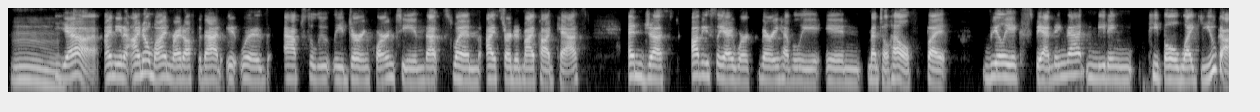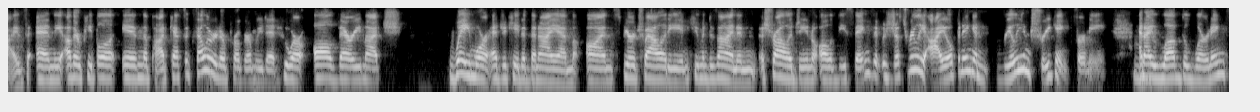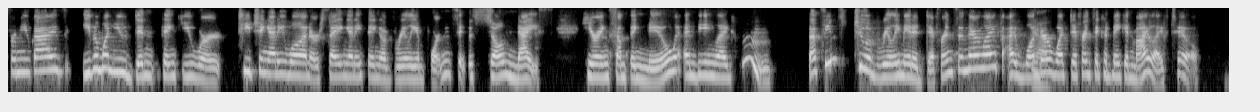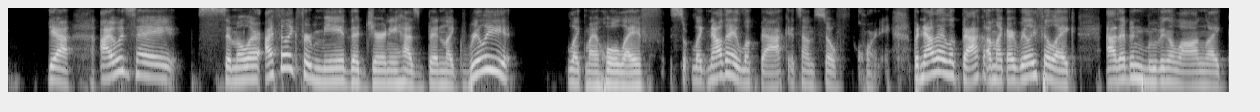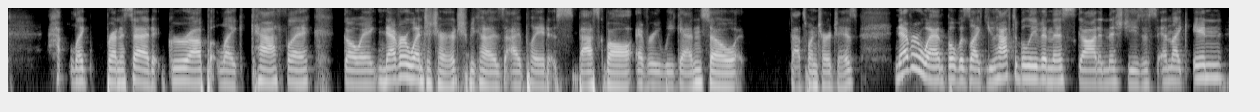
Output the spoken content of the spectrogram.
Mm. yeah i mean i know mine right off the bat. It was absolutely during quarantine that's when i started my podcast. And just obviously i work very heavily in mental health but really expanding that meeting people like you guys and the other people in the podcast accelerator program we did who are all very much way more educated than I am on spirituality and human design and astrology and all of these things. It was just really eye opening and really intriguing for me. Mm-hmm. And I loved learning from you guys, even when you didn't think you were teaching anyone or saying anything of really importance. It was so nice hearing something new and being like, hmm, that seems to have really made a difference in their life. I wonder yeah. what difference it could make in my life too. Yeah, I would say similar. I feel like for me, the journey has been like really like my whole life. So, like now that I look back, it sounds so corny, but now that I look back, I'm like, I really feel like as I've been moving along, like, like Brenna said, grew up like Catholic, going, never went to church because I played basketball every weekend. So that's when church is. Never went, but was like, you have to believe in this God and this Jesus. And like in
